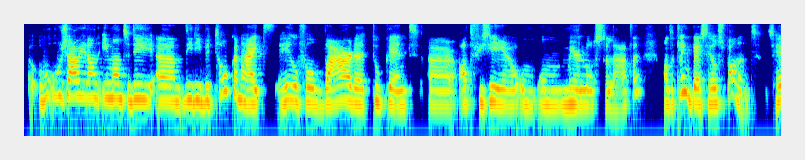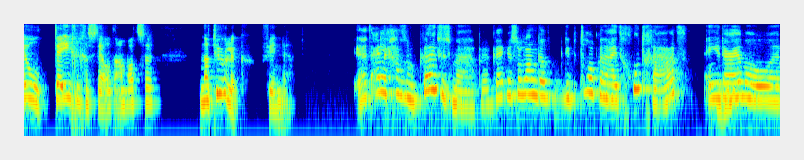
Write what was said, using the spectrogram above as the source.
Hoe, hoe, zou je dan iemand die, uh, die die betrokkenheid heel veel waarde toekent, uh, adviseren om, om meer los te laten? Want het klinkt best heel spannend. Het is heel tegengesteld aan wat ze natuurlijk vinden. Uiteindelijk gaat het om keuzes maken. Kijk, en zolang dat die betrokkenheid goed gaat en je daar Mhm. helemaal uh,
